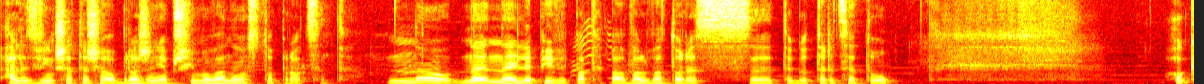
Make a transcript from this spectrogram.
ale zwiększa też obrażenia przyjmowane o 100%. No, na, najlepiej wypadł chyba Valvatores z tego tercetu. Ok,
